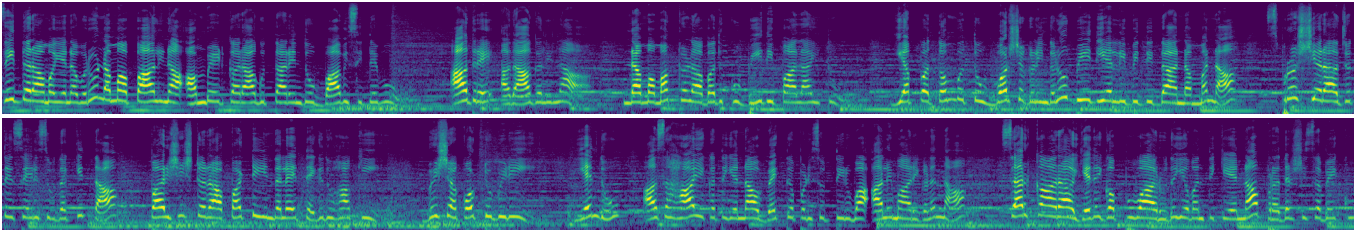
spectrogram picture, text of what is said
ಸಿದ್ದರಾಮಯ್ಯನವರು ನಮ್ಮ ಪಾಲಿನ ಅಂಬೇಡ್ಕರ್ ಆಗುತ್ತಾರೆಂದು ಭಾವಿಸಿದ್ದೆವು. ಆದರೆ ಅದಾಗಲಿಲ್ಲ. ನಮ್ಮ ಮಕ್ಕಳ ಬದುಕು ಬೀದಿ ಪಾಲಾಯಿತು. ಎಪ್ಪತ್ತೊಂಬತ್ತು ವರ್ಷಗಳಿಂದಲೂ ಬೀದಿಯಲ್ಲಿ ಬಿದ್ದಿದ್ದ ನಮ್ಮನ್ನ ಸ್ಪೃಶ್ಯರ ಜೊತೆ ಸೇರಿಸುವುದಕ್ಕಿಂತ ಪರಿಶಿಷ್ಟರ ಪಟ್ಟಿಯಿಂದಲೇ ತೆಗೆದುಹಾಕಿ. ವಿಷ ಕೊಟ್ಟು ಬಿಡಿ ಎಂದು ಅಸಹಾಯಕತೆಯನ್ನ ವ್ಯಕ್ತಪಡಿಸುತ್ತಿರುವ ಅಲೆಮಾರಿಗಳನ್ನ ಸರ್ಕಾರ ಎದೆಗಪ್ಪುವ ಹೃದಯವಂತಿಕೆಯನ್ನ ಪ್ರದರ್ಶಿಸಬೇಕು.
